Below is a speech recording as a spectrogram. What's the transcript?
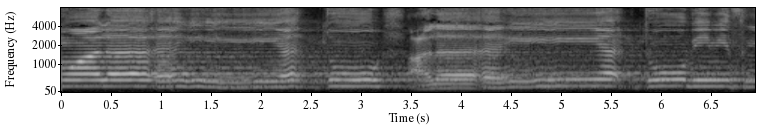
على أن يأتوا على أن يأتوا بمثل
